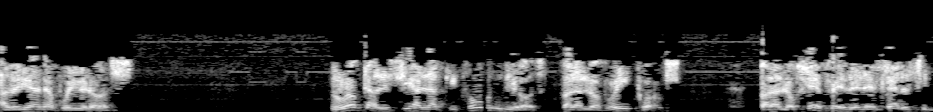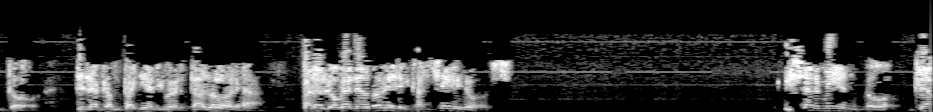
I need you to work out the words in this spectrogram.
Adriana Puigros. Roca decía latifundios para los ricos, para los jefes del ejército de la campaña libertadora, para los ganadores de caseros. Y Sarmiento, ya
